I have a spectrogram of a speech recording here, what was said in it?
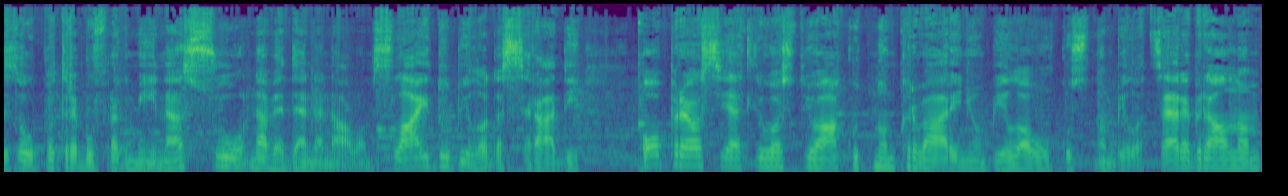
za upotrebu fragmina su navedene na ovom slajdu, bilo da se radi o preosjetljivosti, o akutnom krvarinju, bilo ukusnom, bilo cerebralnom,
